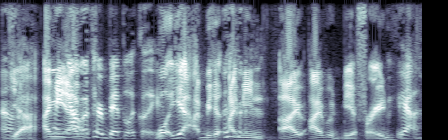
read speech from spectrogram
I don't Yeah, I mean, hang out I'm- with her biblically. Well, yeah, because I mean, I, I would be afraid. yeah,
